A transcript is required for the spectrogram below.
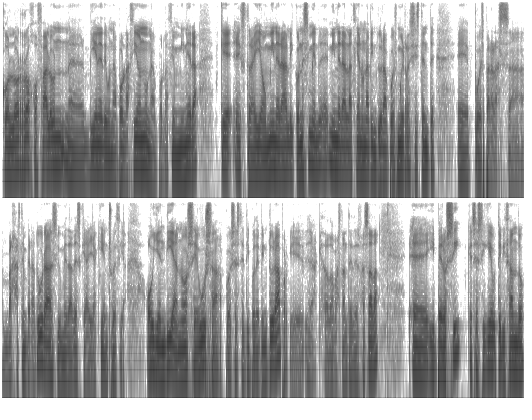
color rojo falun eh, viene de una población, una población minera que extraía un mineral y con ese mineral hacían una pintura pues muy resistente eh, pues para las ah, bajas temperaturas y humedades que hay aquí en Suecia. Hoy en día no se usa pues este tipo de pintura porque ha quedado bastante desfasada, eh, y, pero sí que se sigue utilizando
